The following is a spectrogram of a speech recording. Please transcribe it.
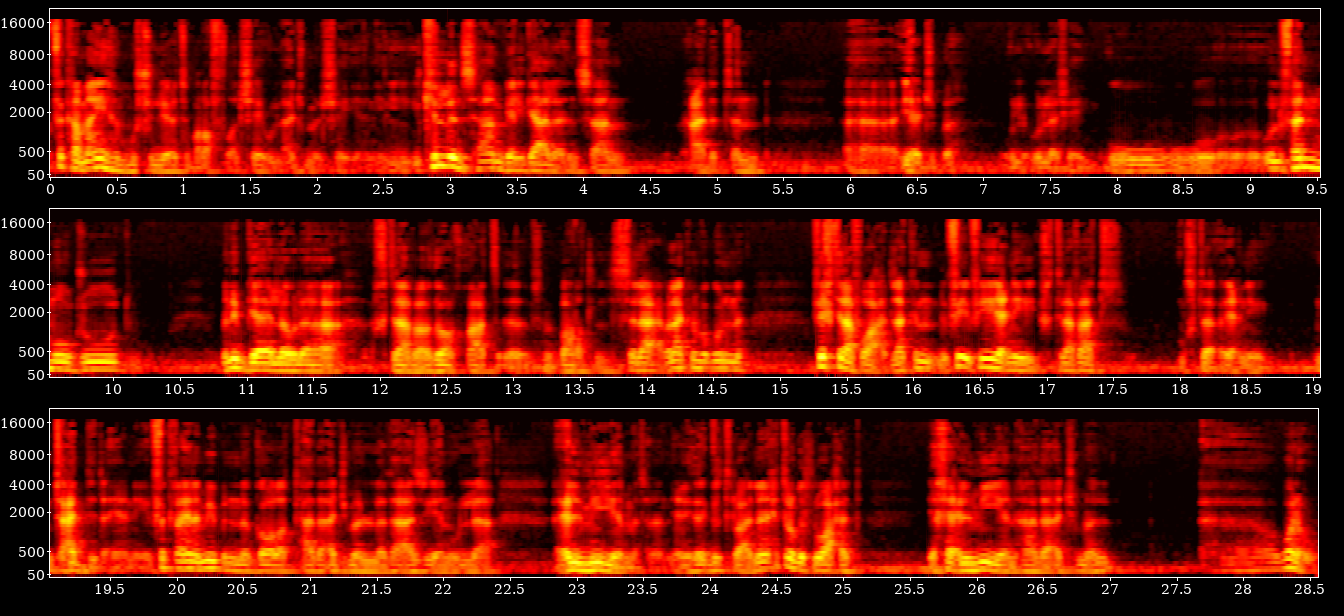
فكرة ما يهم وش اللي يعتبر أفضل شيء ولا أجمل شيء. يعني كل إنسان بيلقى له إنسان عادة آه، يعجبه ولا شيء. والفن موجود. ما نبقى لولا اختلاف اذواق عباره السلع. ولكن بقول إنه في اختلاف واحد. لكن في في يعني اختلافات مخت... يعني متعددة. يعني الفكرة هنا مي بان قولة هذا أجمل ولا ذا أزين ولا علميا مثلا. يعني إذا قلت لواحد يعني حتى لو قلت لواحد يا أخي علميا هذا أجمل. أه ولو.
